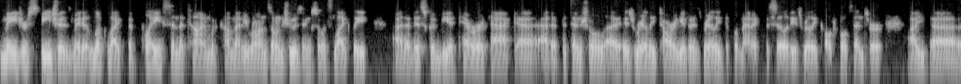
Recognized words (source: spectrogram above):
major speeches made it look like the place and the time would come at Iran's own choosing. So it's likely uh, that this could be a terror attack uh, at a potential uh, Israeli target, or Israeli diplomatic facility, Israeli cultural center uh, uh,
